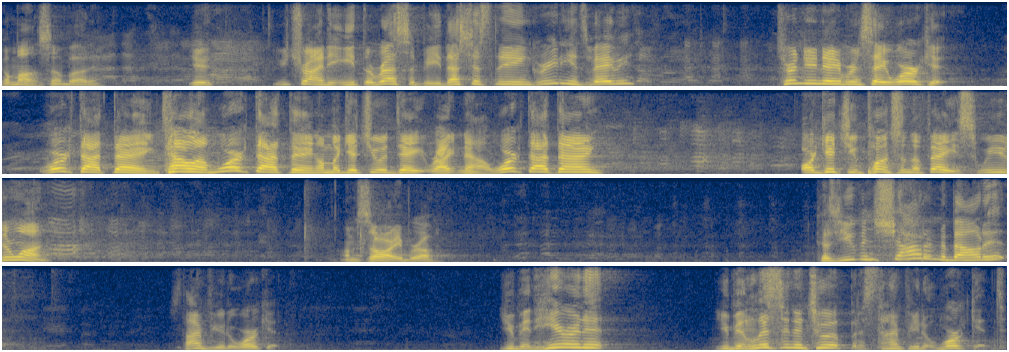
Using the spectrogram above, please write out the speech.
Come on, somebody. You, you trying to eat the recipe. That's just the ingredients, baby. Turn to your neighbor and say, work it. Work that thing. Tell him, work that thing. I'm going to get you a date right now. Work that thing. Or get you punched in the face. We either one. I'm sorry, bro. Because you've been shouting about it. It's time for you to work it. You've been hearing it. You've been listening to it, but it's time for you to work it.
